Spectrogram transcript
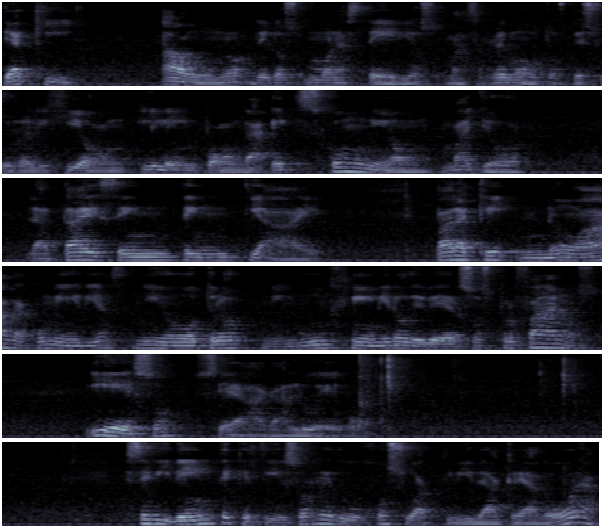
de aquí a uno de los monasterios más remotos de su religión y le imponga excomunión mayor, la tae sententiae, para que no haga comedias ni otro, ningún género de versos profanos, y eso se haga luego. Evidente que Tirso redujo su actividad creadora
